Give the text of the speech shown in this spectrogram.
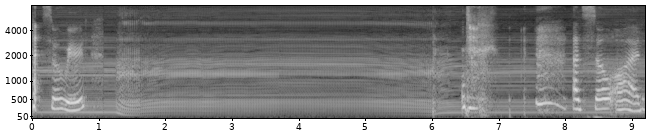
that's so weird. That's so odd.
